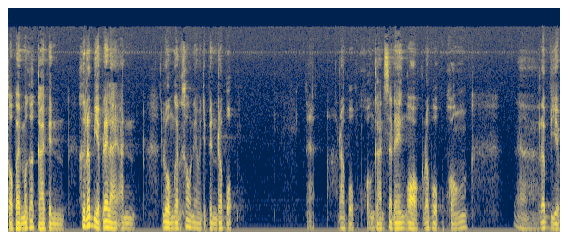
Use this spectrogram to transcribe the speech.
ต่อไปมันก็กลายเป็นคือระเบียบหลาย ๆ อัน รวมกันเข้าเนี่ยมันจะเป็นระบบนะระบบของการแสดงออกระบบของอระเบียบ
